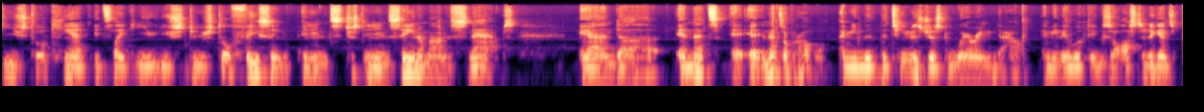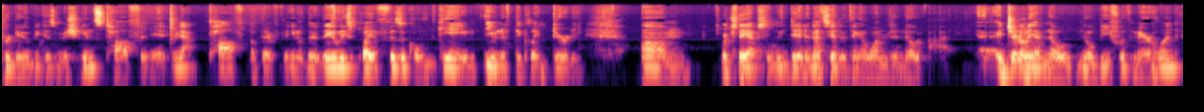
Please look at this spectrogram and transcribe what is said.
you still can't. It's like you you st- you're still facing an just an insane amount of snaps, and uh, and that's and that's a problem. I mean, the, the team is just wearing down. I mean, they looked exhausted against Purdue because Michigan's tough. I mean, not tough, but they're you know they're, they at least play a physical game, even if they play dirty, um, which they absolutely did. And that's the other thing I wanted to note. I generally have no no beef with Maryland.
